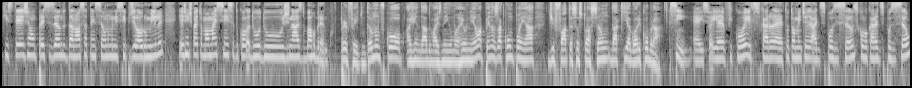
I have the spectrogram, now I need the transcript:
que estejam precisando da nossa atenção no município de Lauro Miller e a gente vai tomar mais ciência do, do, do ginásio do Barro Branco. Perfeito. Então não ficou agendado mais nenhuma reunião, apenas acompanhar de fato essa situação daqui agora e cobrar. Sim, é isso aí é, ficou, eles ficaram é, totalmente à disposição, se colocaram à disposição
